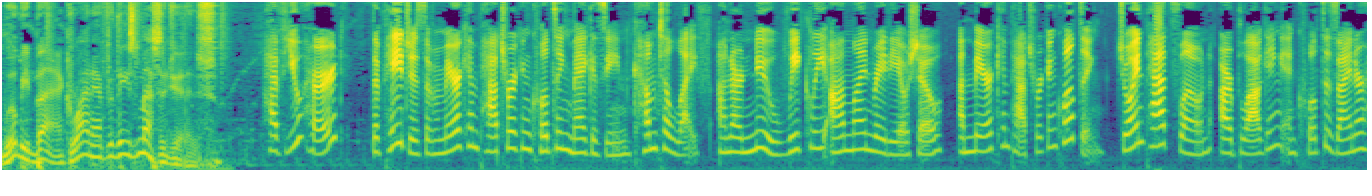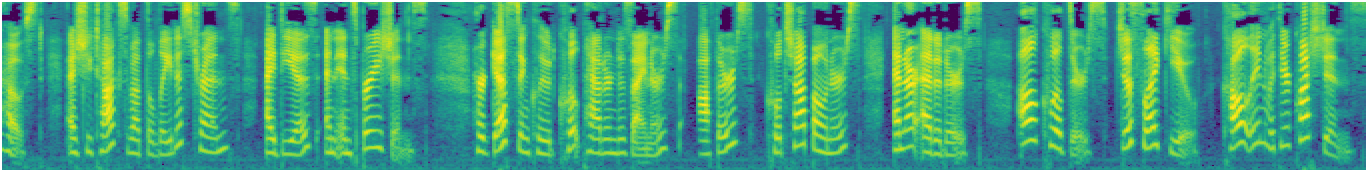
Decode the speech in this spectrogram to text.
We'll be back right after these messages. Have you heard? The pages of American Patchwork and Quilting magazine come to life on our new weekly online radio show, American Patchwork and Quilting. Join Pat Sloan, our blogging and quilt designer host, as she talks about the latest trends, ideas, and inspirations. Her guests include quilt pattern designers, authors, quilt shop owners, and our editors, all quilters, just like you. Call in with your questions.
